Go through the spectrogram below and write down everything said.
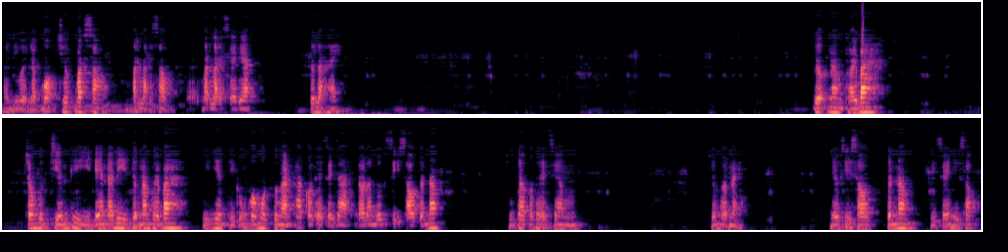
Và như vậy là bỏ trước, bắt sau, bắt lại sau, bắt lại xe đen rất là hay. Tượng năm thoái ba trong thực chiến thì đen đã đi tượng 5 thái 3 tuy nhiên thì cũng có một phương án khác có thể xảy ra, đó là nước sĩ 6 tấn 5 chúng ta có thể xem trường hợp này. Nếu sĩ 6 tấn 5 thì sẽ như sau.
